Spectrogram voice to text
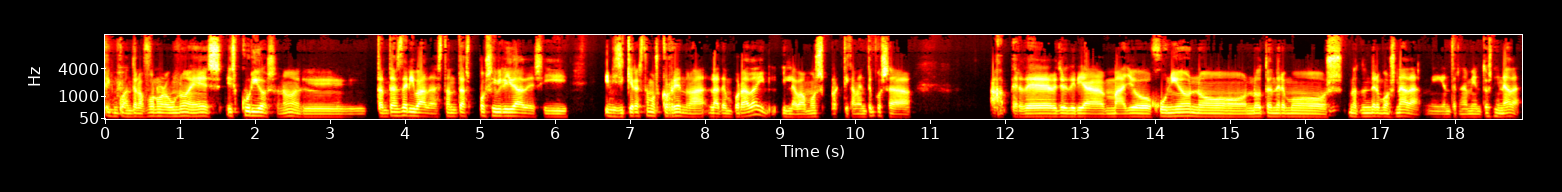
en cuanto a la Fórmula 1 es, es curioso, ¿no? El- tantas derivadas, tantas posibilidades y, y ni siquiera estamos corriendo la, temporada y, y la vamos prácticamente pues a, a perder, yo diría, mayo, junio, no, no tendremos, no tendremos nada, ni entrenamientos ni nada.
